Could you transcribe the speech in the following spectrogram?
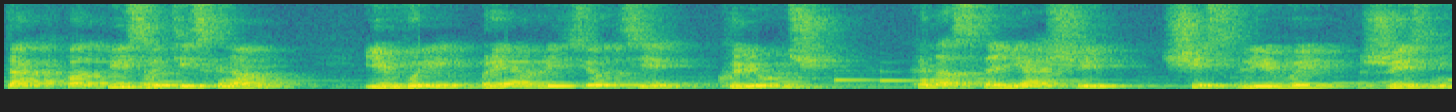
так подписывайтесь к нам, и вы приобретете ключ к настоящей счастливой жизни.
